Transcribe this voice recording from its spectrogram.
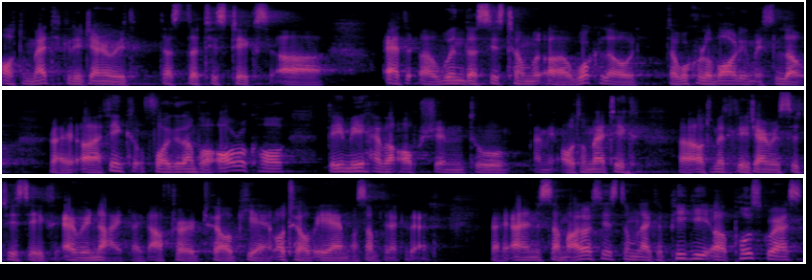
automatically generate the statistics uh, at, when the system workload, the workload volume is low right? Uh, I think, for example, Oracle, they may have an option to, I mean, automatic, uh, automatically generate statistics every night, like after 12 p.m. or 12 a.m. or something like that. Right? And some other system like a Piggy, uh, Postgres,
